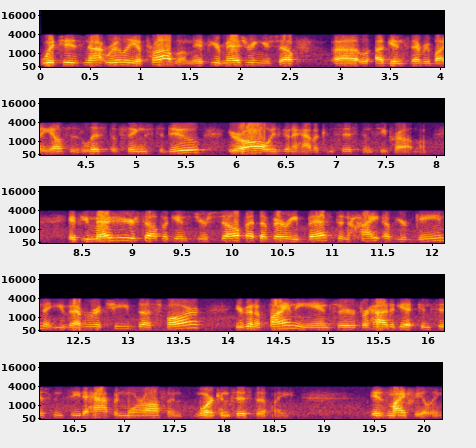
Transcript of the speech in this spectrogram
which is not really a problem. If you're measuring yourself uh, against everybody else's list of things to do, you're always going to have a consistency problem. If you measure yourself against yourself at the very best and height of your game that you've ever achieved thus far, you're going to find the answer for how to get consistency to happen more often, more consistently. Is my feeling.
